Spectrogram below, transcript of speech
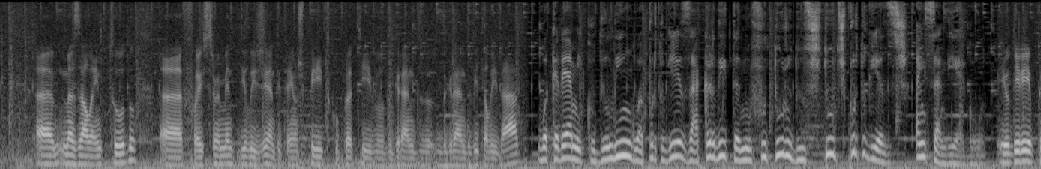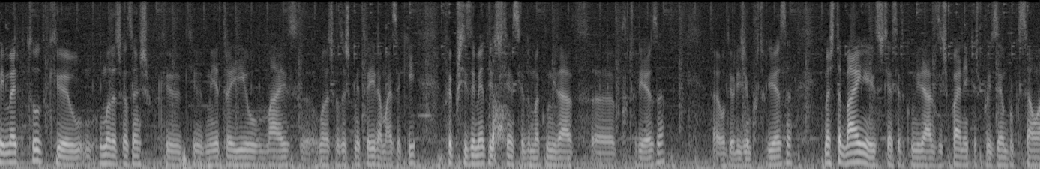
mas além de tudo uh, foi extremamente diligente e tem um espírito cooperativo de grande, de grande vitalidade. O académico de língua portuguesa acredita no futuro dos estudos portugueses em San Diego. Eu diria primeiro que tudo que uma das razões que, que me atraiu mais, uma das razões que me atraíram mais aqui foi precisamente a existência de uma comunidade uh, portuguesa ou de origem portuguesa, mas também a existência de comunidades hispânicas, por exemplo, que são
